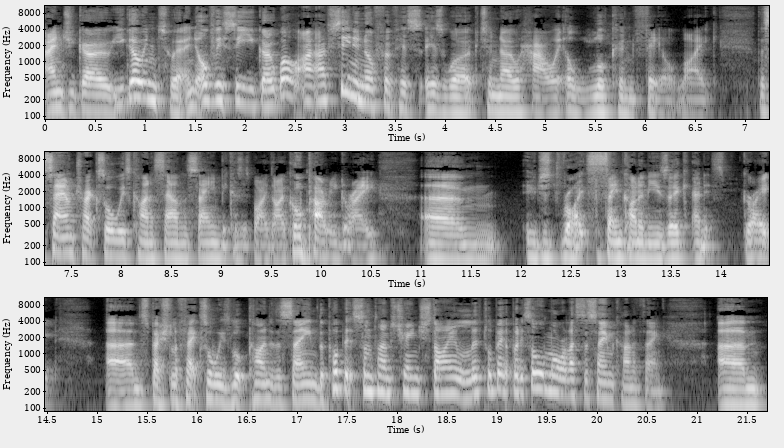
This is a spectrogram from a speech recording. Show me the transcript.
and you go you go into it and obviously you go well I, I've seen enough of his his work to know how it'll look and feel like the soundtracks always kind of sound the same because it's by a guy called Barry Gray um, who just writes the same kind of music and it's great um, special effects always look kind of the same. The puppets sometimes change style a little bit, but it's all more or less the same kind of thing. Um,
